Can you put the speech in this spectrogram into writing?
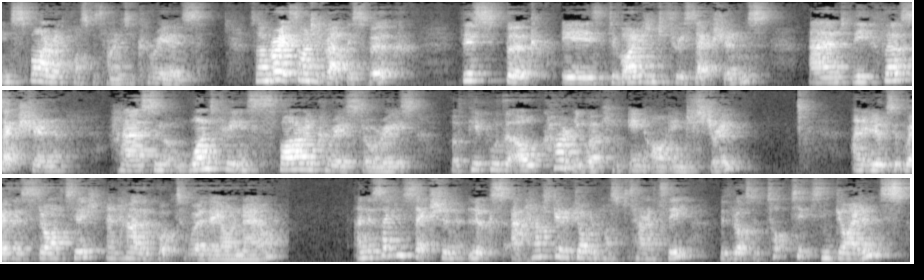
Inspiring Hospitality Careers. So I'm very excited about this book. This book is divided into three sections and the first section has some wonderfully inspiring career stories of people that are currently working in our industry and it looks at where they started and how they've got to where they are now. And the second section looks at how to get a job in hospitality with lots of top tips and guidance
